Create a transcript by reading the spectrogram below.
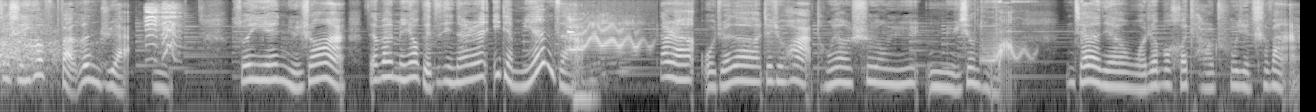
这是一个反问句，嗯。所以女生啊，在外面要给自己男人一点面子啊。当然，我觉得这句话同样适用于女性同胞。前两天我这不和条出去吃饭啊，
